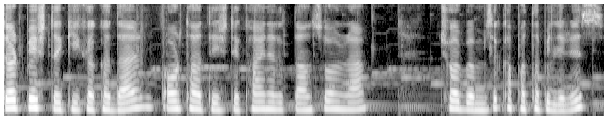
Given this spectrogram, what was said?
...4-5 dakika kadar orta ateşte kaynadıktan sonra çorbamızı kapatabiliriz.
